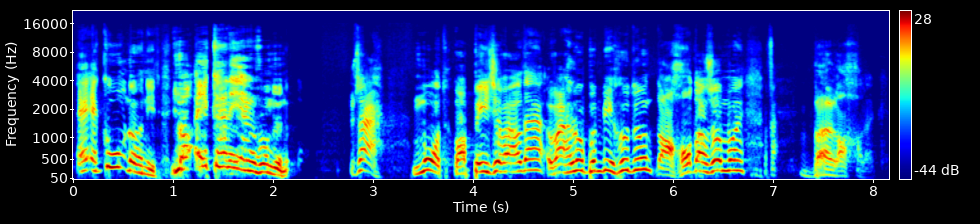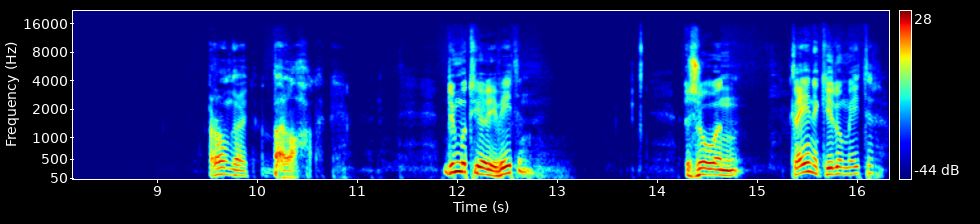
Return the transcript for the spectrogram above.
Uh, ik ook nog niet. Ja, ik heb een gevonden. Zeg, moord, wat pees je wel daar? Weglopen bij goed doen? Dat gaat dan zo mooi. Belachelijk. Ronduit belachelijk. Nu moeten jullie weten, zo'n kleine kilometer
